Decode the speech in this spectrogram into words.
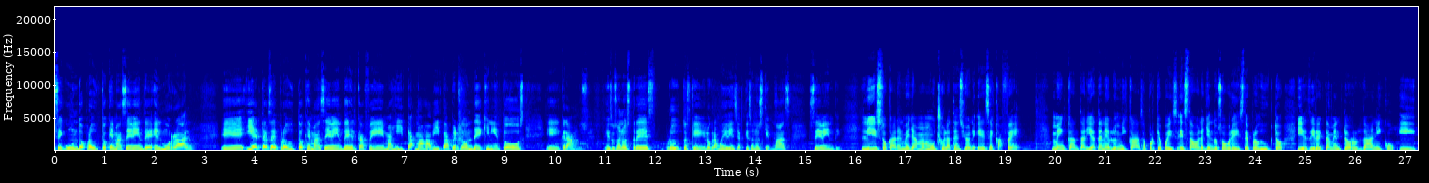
segundo producto que más se vende, el morral, eh, y el tercer producto que más se vende es el café majita, majavita, perdón, de 500 eh, gramos. Esos son los tres productos que logramos evidenciar que son los que más se venden. Listo, Karen, me llama mucho la atención ese café. Me encantaría tenerlo en mi casa porque pues he estado leyendo sobre este producto y es directamente orgánico y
